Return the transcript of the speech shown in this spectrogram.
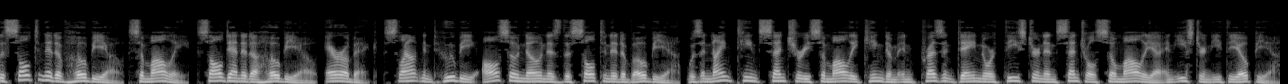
The Sultanate of Hobyo Somali, Saldanata Hobyo, Arabic, Slountant Hubi also known as the Sultanate of Obbia, was a 19th-century Somali kingdom in present-day northeastern and central Somalia and eastern Ethiopia.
